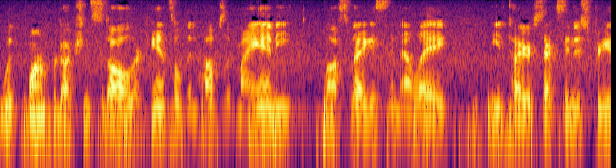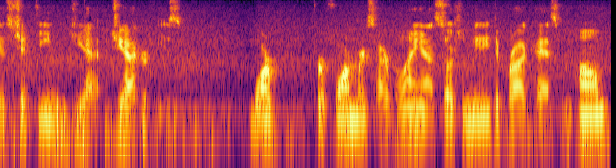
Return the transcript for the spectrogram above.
With porn production stalled or canceled in hubs like Miami, Las Vegas, and LA, the entire sex industry is shifting ge geographies. More performers are relying on social media to broadcast from home.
